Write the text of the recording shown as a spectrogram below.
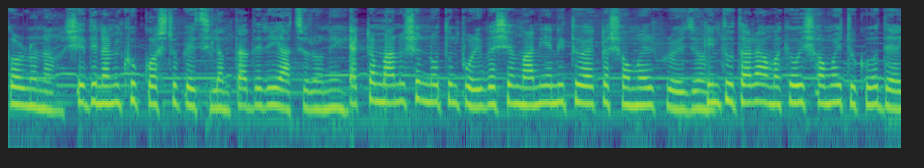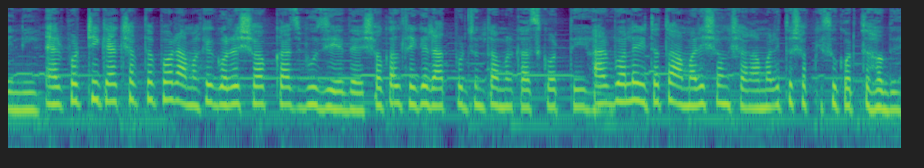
করল না। সেদিন আমি খুব কষ্ট পেয়েছিলাম তাদের এই আচরণে। একটা মানুষের নতুন পরিবেশে মানিয়ে নিতেও একটা সময়ের প্রয়োজন। কিন্তু তারা আমাকে ওই সময়টুকুও দেয়নি। এরপর ঠিক এক সপ্তাহ পর আমাকে ঘরের সব কাজ বুঝিয়ে দেয়। সকাল থেকে রাত পর্যন্ত আমার কাজ করতেই আর বলে, এটা তো আমারই সংসার, আমারই তো সবকিছু করতে হবে।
